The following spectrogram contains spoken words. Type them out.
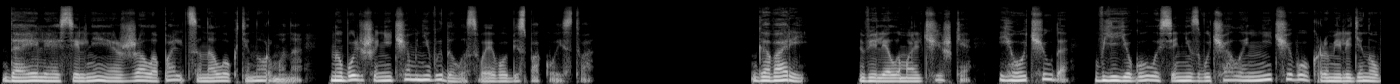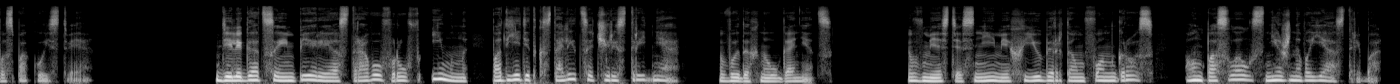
Даэлия сильнее сжала пальцы на локте Нормана, но больше ничем не выдала своего беспокойства. «Говори», — велела мальчишке, и, о чудо, в ее голосе не звучало ничего, кроме ледяного спокойствия. «Делегация Империи островов Руф-Имн подъедет к столице через три дня», — выдохнул гонец. Вместе с ними Хьюбертом фон Гросс он послал снежного ястреба.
